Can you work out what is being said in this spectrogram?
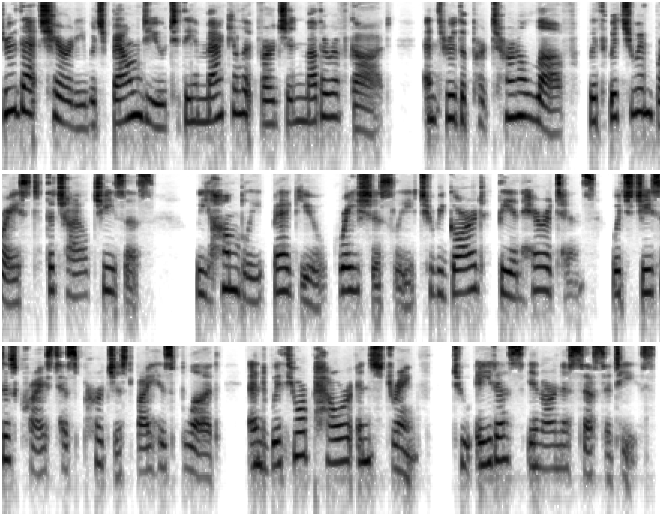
Through that charity which bound you to the Immaculate Virgin Mother of God, and through the paternal love with which you embraced the child Jesus, we humbly beg you graciously to regard the inheritance which Jesus Christ has purchased by his blood, and with your power and strength to aid us in our necessities.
